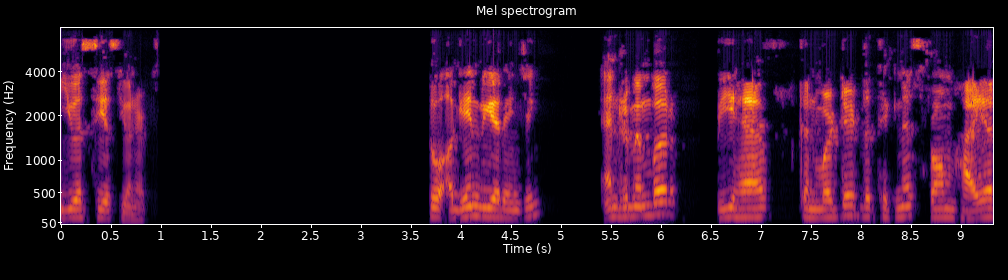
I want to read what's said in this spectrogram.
USCS units. So again rearranging and remember we have converted the thickness from higher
